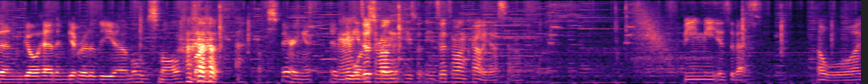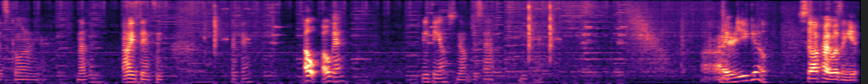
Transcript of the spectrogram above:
then go ahead and get rid of the uh, Moldsmal by sparing it. If you he's with the wrong. He's with, he's with the wrong crowd, I guess. So. Being me is the best. Oh, what's going on here? Nothing. Oh, he's dancing. Okay. Oh, okay. Anything else? No, just that. Okay. All right. There you go. So I probably wasn't get,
